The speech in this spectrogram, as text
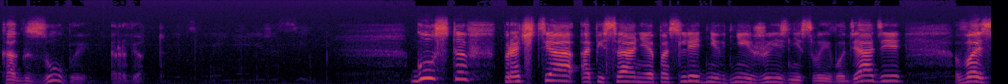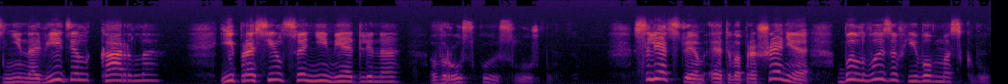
как зубы рвет. Густав, прочтя описание последних дней жизни своего дяди, возненавидел Карла и просился немедленно в русскую службу. Следствием этого прошения был вызов его в Москву.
